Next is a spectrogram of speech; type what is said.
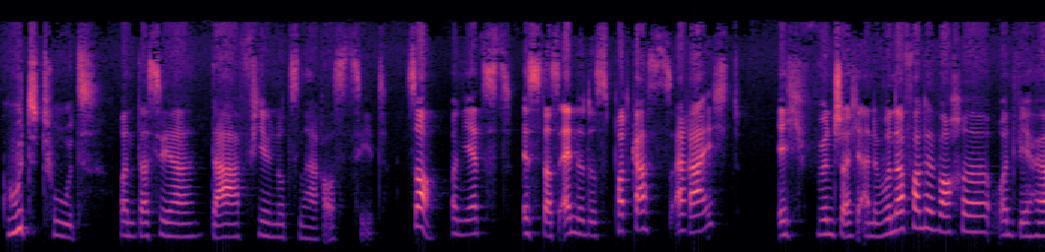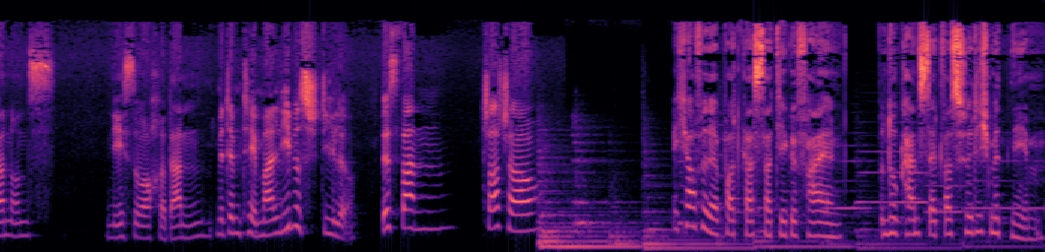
gut tut und dass ihr da viel Nutzen herauszieht. So, und jetzt ist das Ende des Podcasts erreicht. Ich wünsche euch eine wundervolle Woche und wir hören uns nächste Woche dann mit dem Thema Liebesstile. Bis dann. Ciao, ciao. Ich hoffe, der Podcast hat dir gefallen und du kannst etwas für dich mitnehmen.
